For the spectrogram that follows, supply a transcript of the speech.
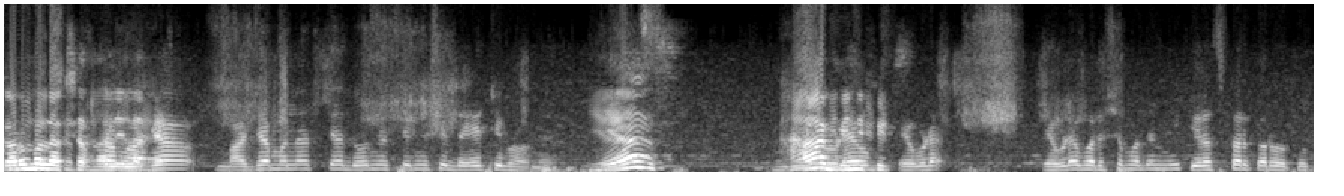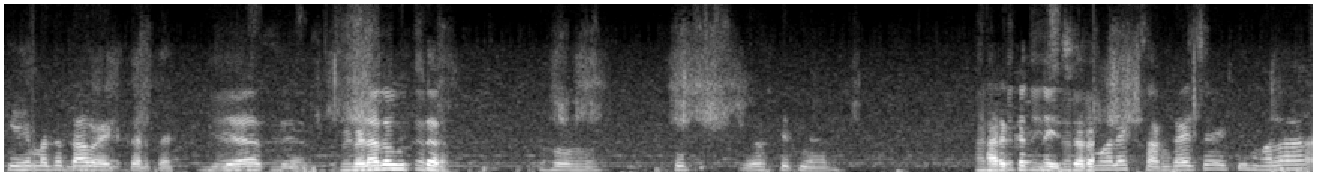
कर्म लक्षात आलेलं आहे. माझ्या मनात त्या दोन व्यक्तींविषयी दयेची भावना आहे. यस हा एवढ्या- बेनिफिट एवढ्या एवढ्या वर्षामध्ये मी तिरस्कार करत होतो की हे माझं का वाईट करतात यस मिळालं उत्तर. हो हो. खूप व्यवस्थित मिळालं. हरकत नाही सर. मला एक सांगायचं आहे की मला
